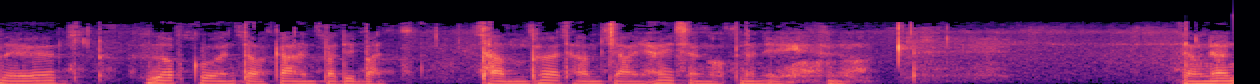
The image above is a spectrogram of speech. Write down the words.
หรือรบกวนต่อการปฏิบัติธรรมเพื่อทำใจให้สงบนั่นเอง ดังนั้น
